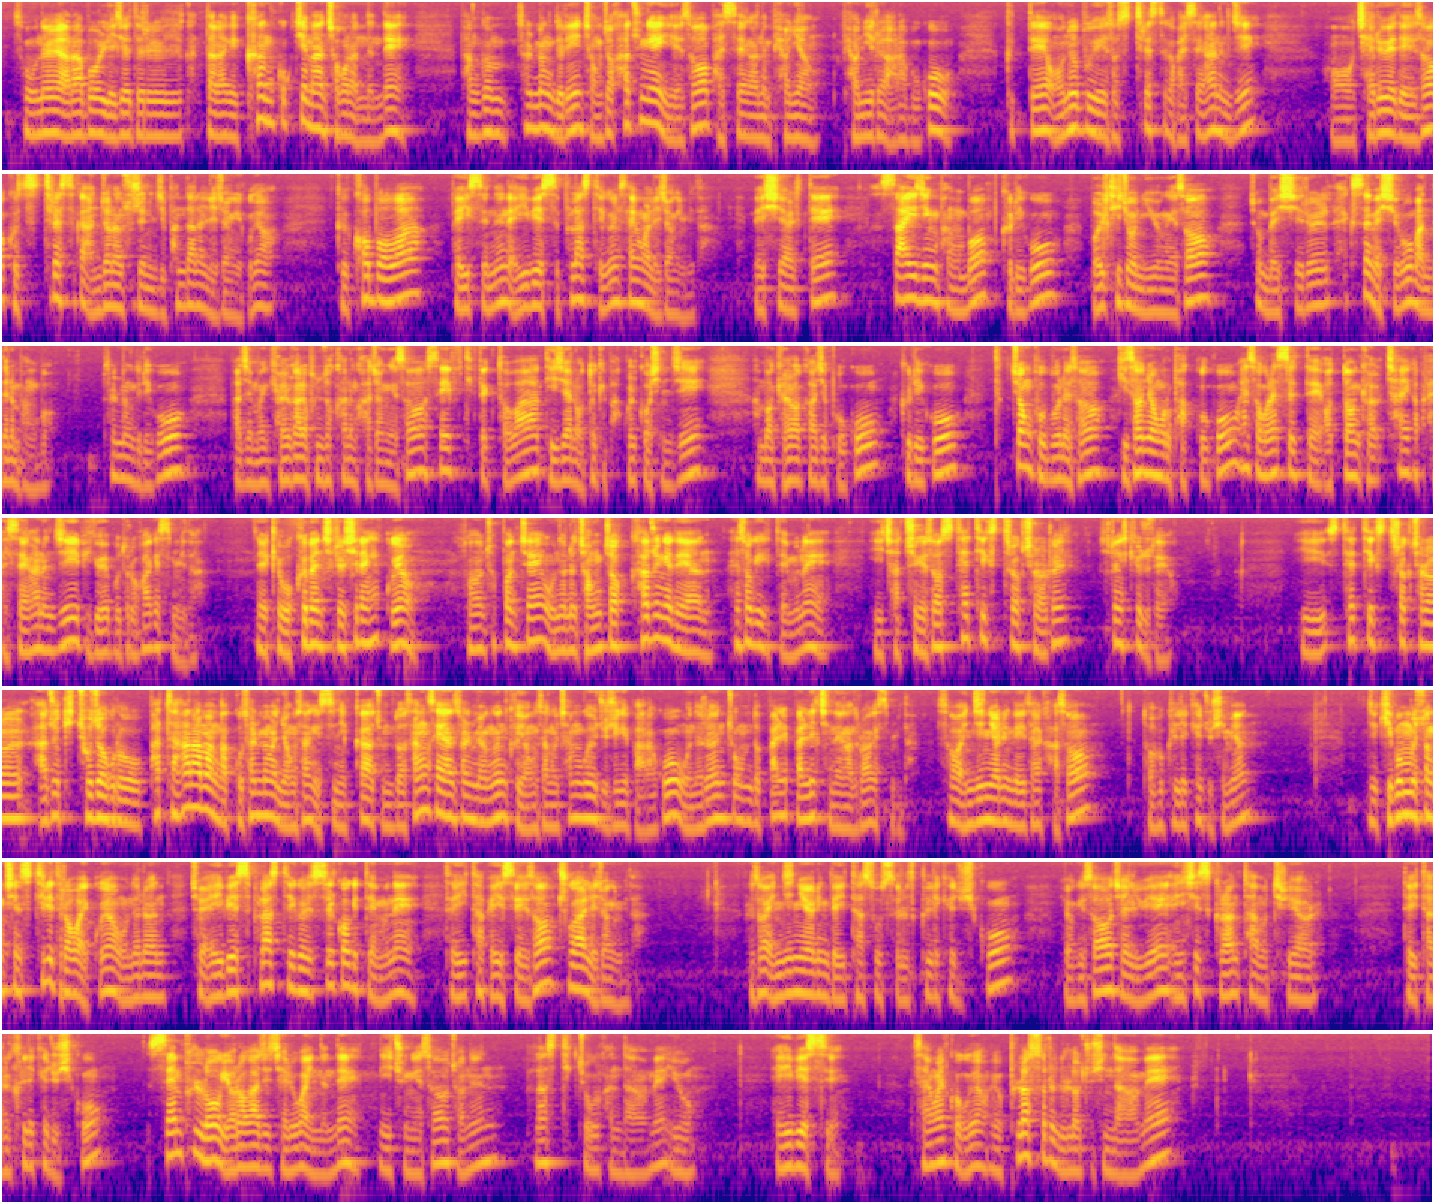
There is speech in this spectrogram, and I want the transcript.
그래서 오늘 알아볼 예제들을 간단하게 큰 꼭지만 적어놨는데 방금 설명드린 정적 하중에 의해서 발생하는 변형, 변이를 알아보고 그때 어느 부위에서 스트레스가 발생하는지 어, 재료에 대해서 그 스트레스가 안전한 수준인지 판단할 예정이고요. 그 커버와 베이스는 ABS 플라스틱을 사용할 예정입니다. 메쉬할 때 사이징 방법 그리고 멀티존 이용해서 좀 메쉬를 엑스 메쉬로 만드는 방법 설명드리고 마지막에 결과를 분석하는 과정에서 세이프티 팩터와 디자인을 어떻게 바꿀 것인지 한번 결과까지 보고 그리고 특정 부분에서 기선형으로 바꾸고 해석을 했을 때 어떤 차이가 발생하는지 비교해 보도록 하겠습니다. 네, 이렇게 워크벤치를 실행했고요. 우선 첫 번째 오늘은 정적 하중에 대한 해석이기 때문에 이 좌측에서 스태틱 스트럭처를 실행시켜 주세요. 이 스태틱 스트럭처를 아주 기초적으로 파트 하나만 갖고 설명한 영상이 있으니까 좀 더 상세한 설명은 그 영상을 참고해 주시기 바라고 오늘은 조금 더 빨리빨리 진행하도록 하겠습니다. 그래서 엔지니어링 데이터를 가서 더블 클릭해 주시면 이제 기본 물성친 스틸이 들어가 있고요. 오늘은 저희 ABS 플라스틱을 쓸 거기 때문에 데이터베이스에서 추가할 예정입니다. 그래서 엔지니어링 데이터 소스를 클릭해 주시고 여기서 제일 위에 NCS 그란타 모티리얼 데이터를 클릭해 주시고 샘플로 여러 가지 재료가 있는데 이 중에서 저는 플라스틱 쪽을 간 다음에 요 ABS 사용할 거고요. 요 플러스를 눌러 주신 다음에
